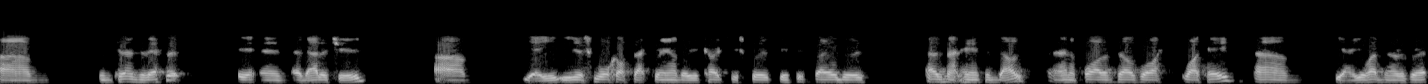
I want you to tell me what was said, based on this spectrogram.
Um, in terms of effort and, and attitude, um, yeah, you, you, just walk off that ground or you coach this group if, if they all do as Matt Hanson does and apply themselves like like he. Um, yeah, you'll have no regret.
